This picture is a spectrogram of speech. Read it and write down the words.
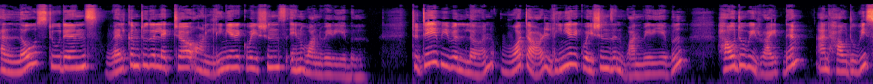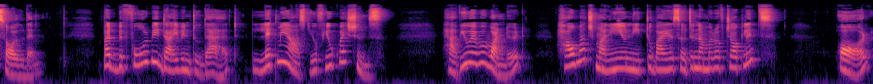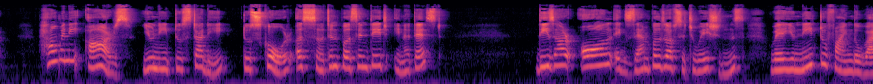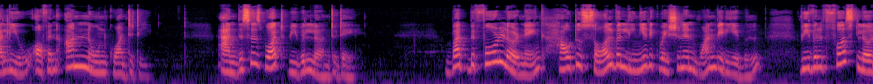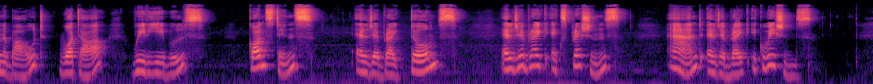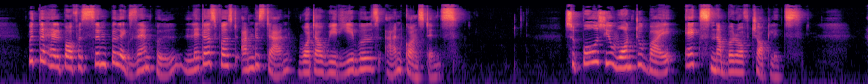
Hello students, welcome to the lecture on linear equations in one variable. Today we will learn what are linear equations in one variable, how do we write them and how do we solve them. But before we dive into that, let me ask you a few questions. Have you ever wondered how much money you need to buy a certain number of chocolates? Or how many hours you need to study to score a certain percentage in a test? These are all examples of situations where you need to find the value of an unknown quantity. And this is what we will learn today. But before learning how to solve a linear equation in one variable, we will first learn about what are variables, constants, algebraic terms, algebraic expressions, and algebraic equations. With the help of a simple example, let us first understand what are variables and constants. Suppose you want to buy X number of chocolates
